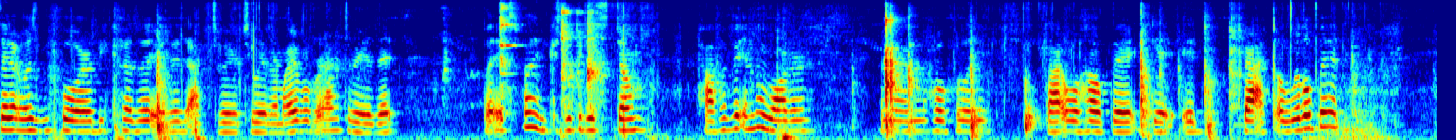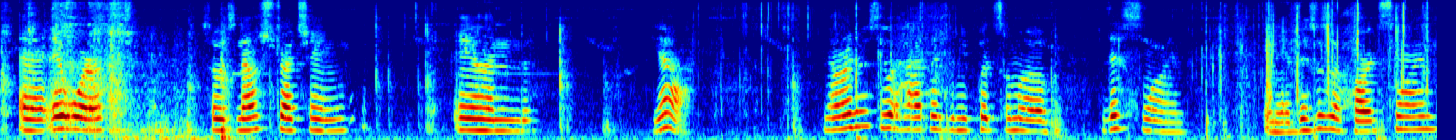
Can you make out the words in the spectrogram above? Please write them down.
than it was before because I added activator to it I might have overactivated it. But it's fine because you could just dump half of it in the water and then hopefully that will help it get it back a little bit. And it worked. So it's now stretching and yeah. Now we're going to see what happens when you put some of this slime in it. This is a hard slime,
